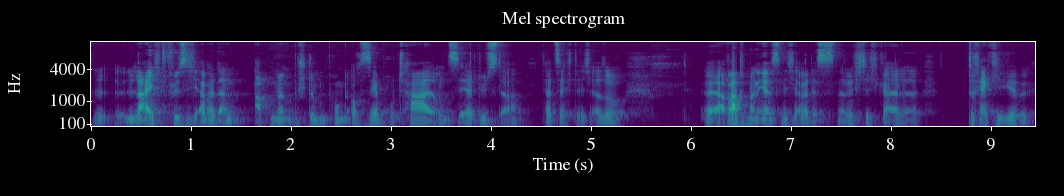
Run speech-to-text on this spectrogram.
leichtfüßig, aber dann ab einem bestimmten Punkt auch sehr brutal und sehr düster tatsächlich. Also äh, erwartet man erst nicht, aber das ist eine richtig geile, dreckige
